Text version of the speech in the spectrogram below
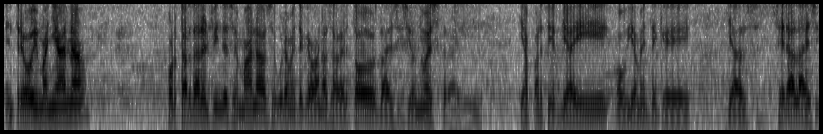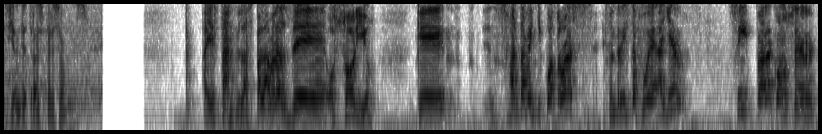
entre hoy y mañana, por tardar el fin de semana, seguramente que van a saber todos la decisión nuestra y, a partir de ahí obviamente que ya será la decisión de otras personas. Ahí están las palabras de Osorio, que faltan 24 horas. Esta entrevista fue ayer, sí, para conocer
